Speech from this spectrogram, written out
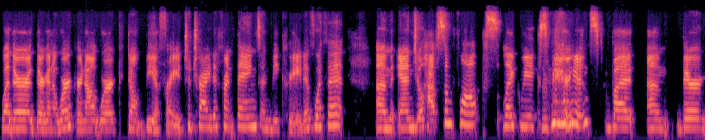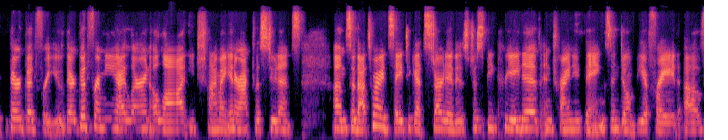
whether they're going to work or not work. Don't be afraid to try different things and be creative with it. Um, and you'll have some flops like we experienced, but um, they're they're good for you. They're good for me. I learn a lot each time I interact with students. Um, so that's where I'd say to get started is just be creative and try new things, and don't be afraid of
